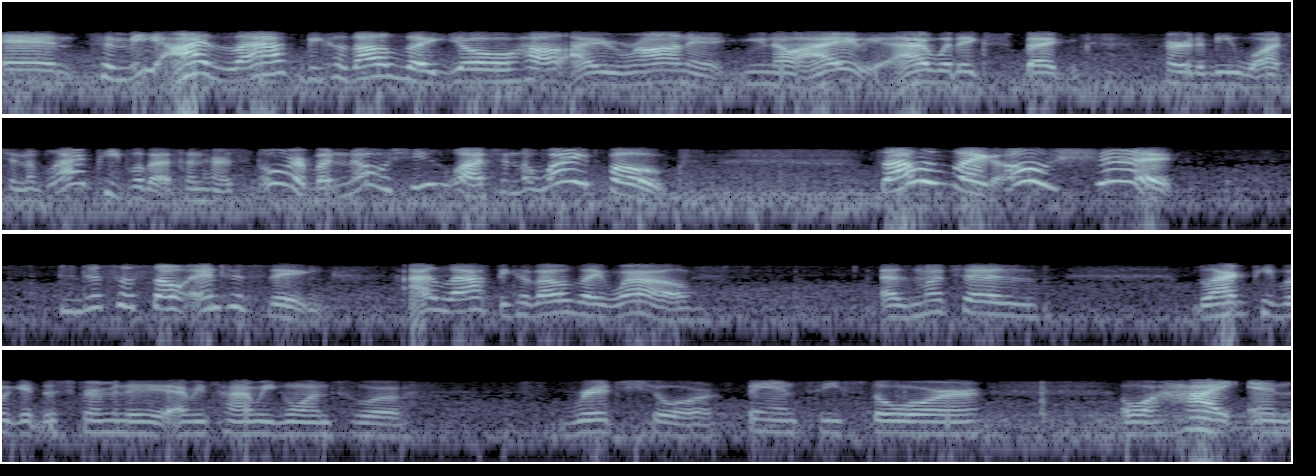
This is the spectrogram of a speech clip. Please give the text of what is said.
And to me, I laughed because I was like, "Yo, how ironic!" You know, I I would expect her to be watching the black people that's in her store, but no, she's watching the white folks. So I was like, "Oh shit!" This is so interesting. I laughed because I was like, wow, as much as black people get discriminated every time we go into a rich or fancy store or high end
